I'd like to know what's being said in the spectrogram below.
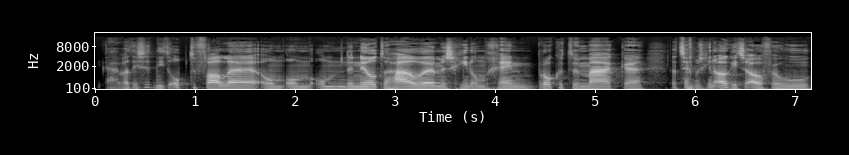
ja, wat is het, niet op te vallen, om, om, om de nul te houden, misschien om geen brokken te maken. Dat zegt misschien ook iets over hoe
